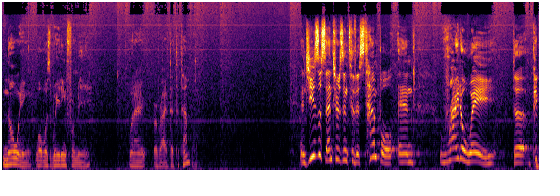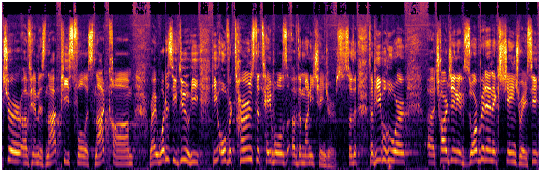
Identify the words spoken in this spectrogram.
knowing what was waiting for me when I arrived at the temple. And Jesus enters into this temple, and right away, the picture of him is not peaceful, it's not calm, right? What does he do? He, he overturns the tables of the money changers. So the, the people who were uh, charging exorbitant exchange rates, he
